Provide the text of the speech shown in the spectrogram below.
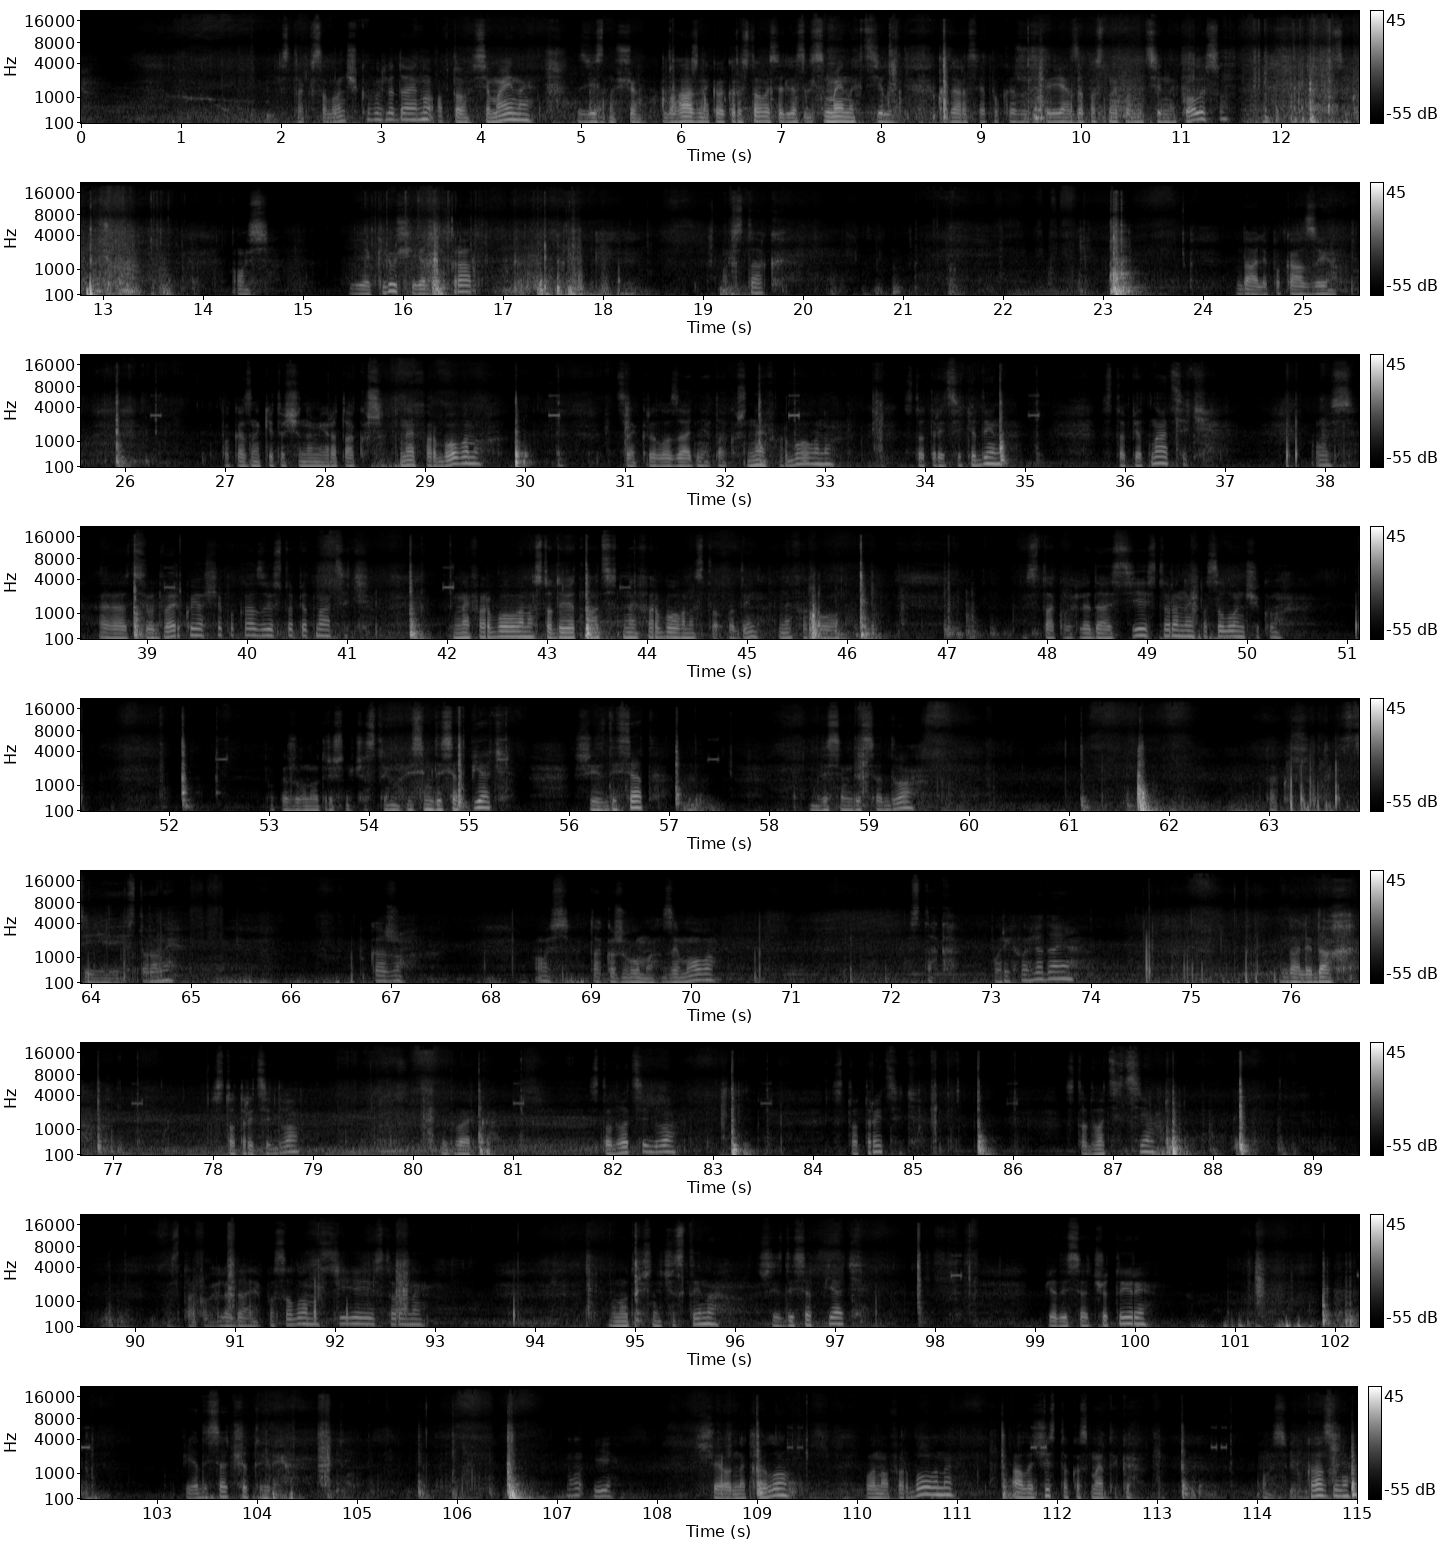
Ось так в салончику виглядає. Ну, авто сімейне. Звісно, що багажник використовується для сімейних цілей. Зараз я покажу, що є запасне повноцінне колесо. Ось. Є ключ, є домкрат. Ось так. Далі показую. Показники товщиноміра також не фарбовано. Це крило заднє також не фарбовано. 131, 115. Ось е, цю дверку я ще показую 115. Не фарбовано, 119 не фарбовано, 101 не фарбовано. Ось так виглядає з цієї сторони по салончику. Покажу внутрішню частину. 85, 60, 82. Також з цієї сторони покажу. Ось також гума зимова. Ось так поріг виглядає. Далі дах 132, дверка 122, 130, 127. Так виглядає по салону з цієї сторони. Внутрішня частина 65, 54, 54. Ну і ще одне крило. Воно фарбоване, але чисто косметика. Ось показую.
